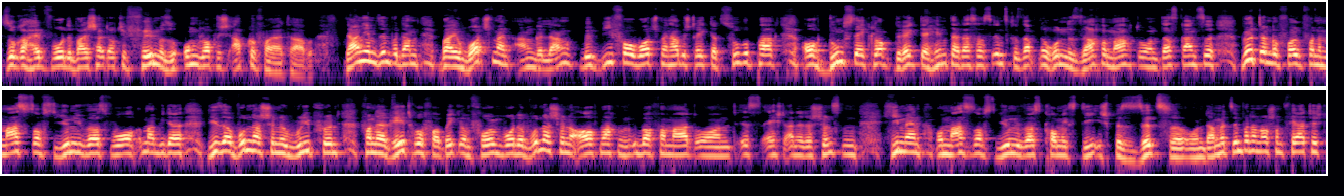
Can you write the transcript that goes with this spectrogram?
so gehypt wurde, weil ich halt auch die Filme so unglaublich abgefeiert habe. Daneben sind wir dann bei Watchmen angelangt. Before Watchmen habe ich direkt dazu gepackt. Auch Doomsday Clock direkt dahinter, dass das insgesamt eine runde Sache macht. Und das Ganze wird dann gefolgt von dem Masters of the Universe, wo auch immer wieder dieser wunderschöne Reprint von der Retro-Fabrik empfohlen wurde. Wunderschöne Aufmachung, Überformat und ist echt eine der schönsten He-Man und Masters of the Universe Comics, die ich besitze. Und damit sind wir dann auch schon fertig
